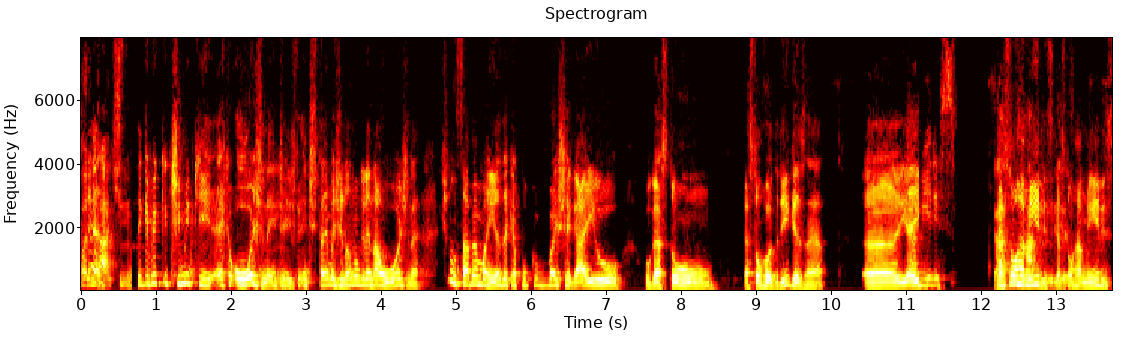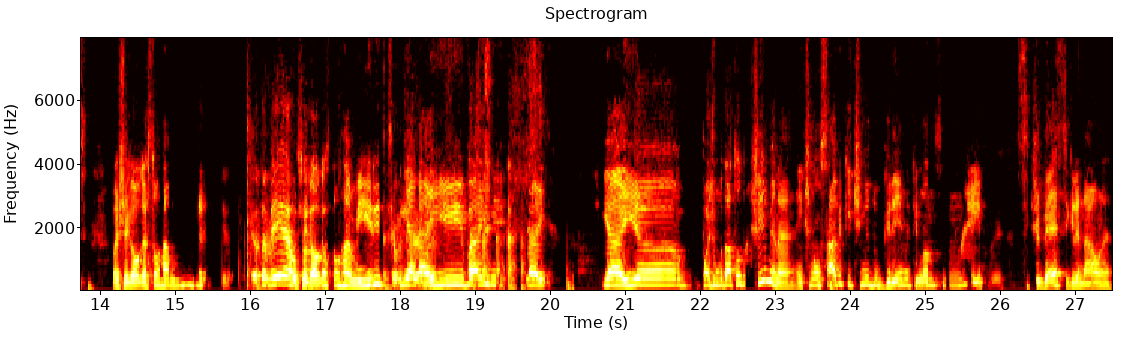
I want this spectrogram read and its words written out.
Fora É, empate. Tem que ver que time que. É que hoje, né? A gente, a gente tá imaginando um Grenal hoje, né? A gente não sabe amanhã, daqui a pouco vai chegar aí o, o Gaston, Gaston Rodrigues, né? Ah, e aí, Ramires. Gaston Ramírez, Gaston Ramírez. Vai chegar o Gaston Ramírez, Eu também erro. vai chegar o Gaston Ramírez, e aí vai. E aí, E aí uh, pode mudar todo o time, né? A gente não sabe que time do Grêmio que não Uhum. se tivesse Grenal, né?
